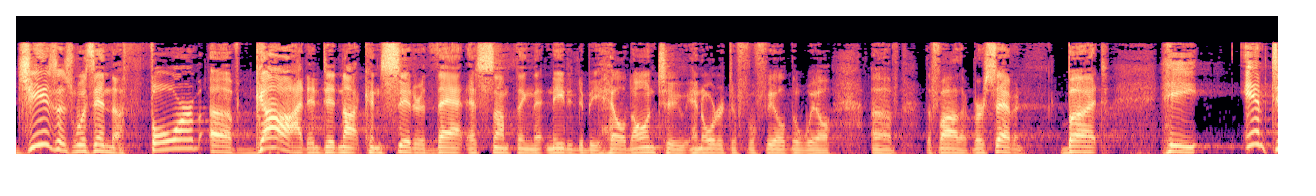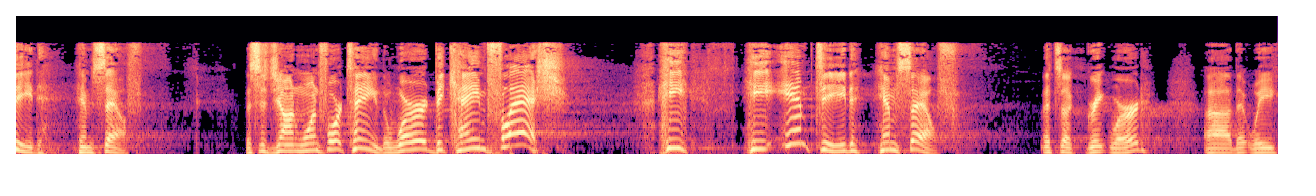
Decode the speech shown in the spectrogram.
Jesus was in the form of God and did not consider that as something that needed to be held on to in order to fulfill the will of the Father. Verse 7 But he emptied himself. This is John 1:14. The word became flesh. He he emptied himself. It's a Greek word uh, that we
